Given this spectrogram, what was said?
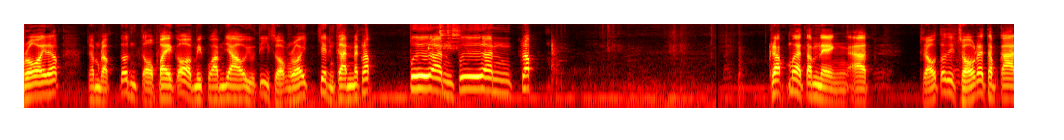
200นะครับสำหรับต้นต่อไปก็มีความยาวอยู่ที่ 200 เช่นกันนะครับ เพื่อนเพื่อนครับ ครับเมื่อตำแหน่งเสาต้นที่สองได้ทำการ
